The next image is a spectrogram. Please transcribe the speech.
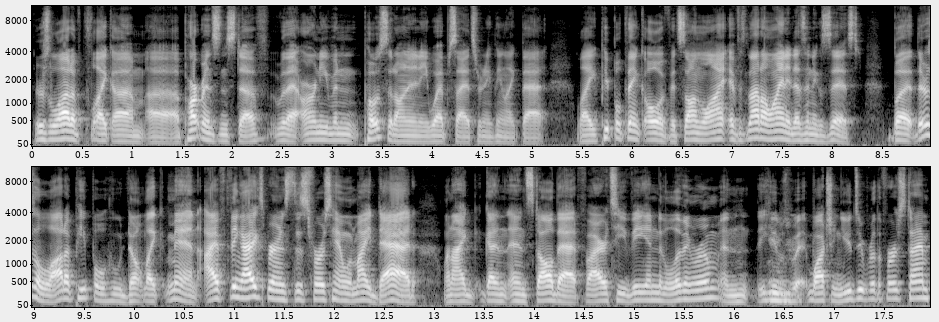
there's a lot of like um uh, apartments and stuff that aren't even posted on any websites or anything like that. Like people think, oh, if it's online, if it's not online, it doesn't exist. But there's a lot of people who don't like. Man, I think I experienced this firsthand when my dad, when I got installed that Fire TV into the living room, and he was Mm-hmm. watching YouTube for the first time,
